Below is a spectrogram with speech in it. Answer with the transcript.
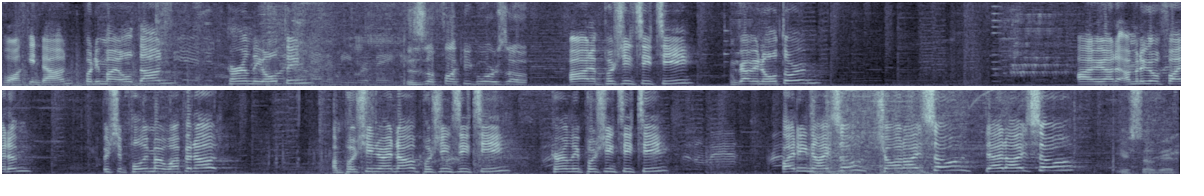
Walking down, putting my ult down. Currently ulting. This is a fucking war zone. All right, I'm pushing CT. I'm grabbing ult orb. I got it. I'm gonna go fight him. Push it, pulling my weapon out. I'm pushing right now. Pushing CT. Currently pushing CT. Fighting ISO. Shot ISO. Dead ISO. You're so good.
